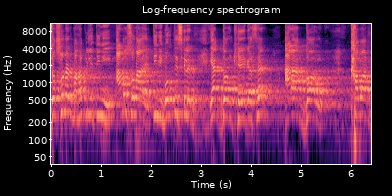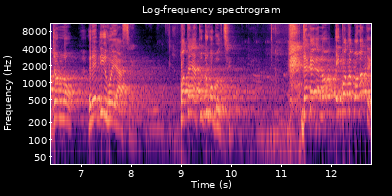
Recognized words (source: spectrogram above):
যশোরের মাহফিলে তিনি আলোচনায় তিনি বলতেছিলেন, এক দল খেয়ে গেছে আর এক দল খাবার জন্য রেডি হয়ে আছে। কথা এতটুকু বলছে। দেখা গেল এই কথা বলাতে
